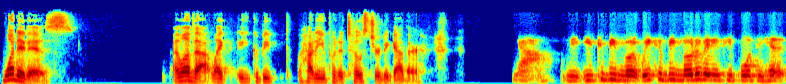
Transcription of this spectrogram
what it is i love that like you could be how do you put a toaster together yeah i mean you could be we could be motivating people to hit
